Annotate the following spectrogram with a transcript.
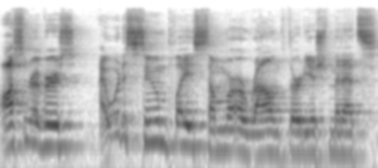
Austin Rivers, I would assume plays somewhere around 30ish minutes.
